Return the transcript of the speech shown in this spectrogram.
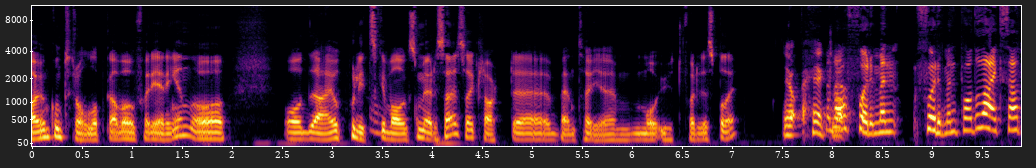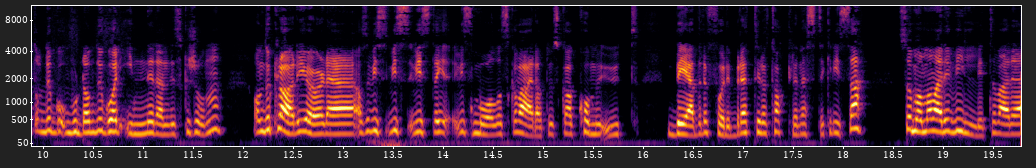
har jo en kontrolloppgave overfor regjeringen. og og det er jo politiske valg som gjøres her, så det er klart eh, Bent Høie må utfordres på det. Ja, helt Men det er jo formen, formen på det, da. ikke sant? Om du, hvordan du går inn i den diskusjonen. Om du klarer å gjøre det altså hvis, hvis, hvis, det, hvis målet skal være at du skal komme ut bedre forberedt til å takle neste krise, så må man være villig til å være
